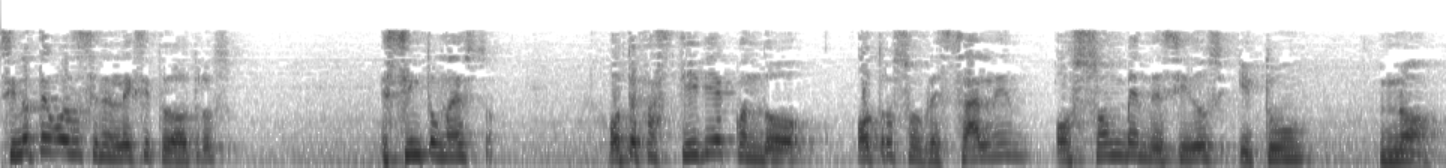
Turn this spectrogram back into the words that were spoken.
si no te gozas en el éxito de otros, es síntoma de esto. O te fastidia cuando otros sobresalen o son bendecidos y tú no.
